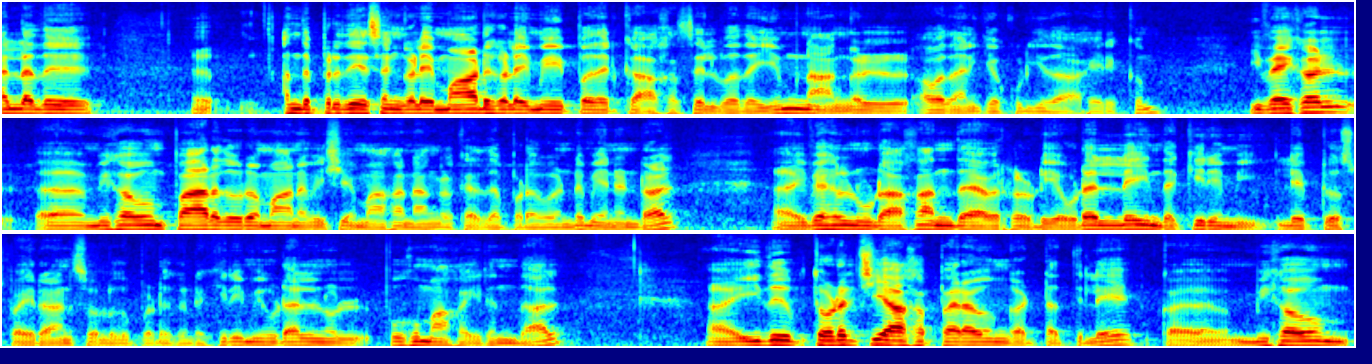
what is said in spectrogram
அல்லது அந்த பிரதேசங்களை மாடுகளை மேய்ப்பதற்காக செல்வதையும் நாங்கள் அவதானிக்கக்கூடியதாக இருக்கும். இவைகள் மிகவும் பாரதூரமான விஷயமாக நாங்கள் கருதப்பட வேண்டும். ஏனென்றால் இவைகளினூடாக அந்த அவர்களுடைய உடலிலே இந்த கிருமி லெப்டோஸ்பைரான் சொல்லப்படுகின்ற கிருமி உடல்நுள் புகுமாக இருந்தால் இது தொடர்ச்சியாக பரவும் கட்டத்திலே க மிகவும்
